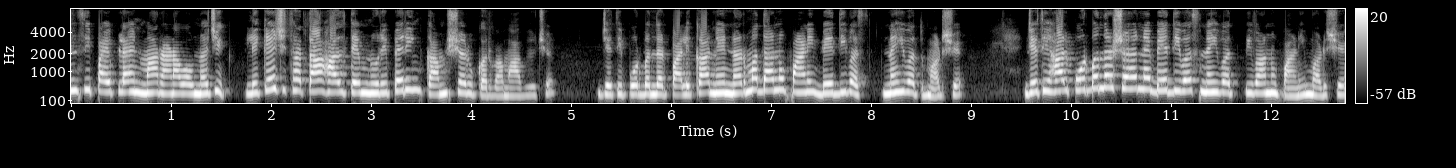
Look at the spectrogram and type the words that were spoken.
એનસી પાઇપલાઇનમાં રાણાવાવ નજીક લીકેજ થતાં હાલ તેમનું રિપેરિંગ કામ શરૂ કરવામાં આવ્યું છે, જેથી પોરબંદર પાલિકાને નર્મદાનું પાણી બે દિવસ નહીવત મળશે. જેથી હાલ પોરબંદર શહેરને બે દિવસ નહીવત પીવાનું પાણી મળશે.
